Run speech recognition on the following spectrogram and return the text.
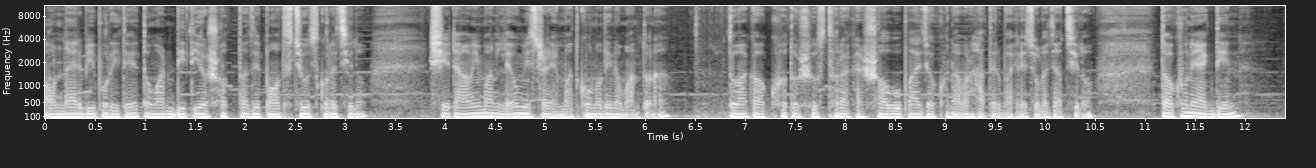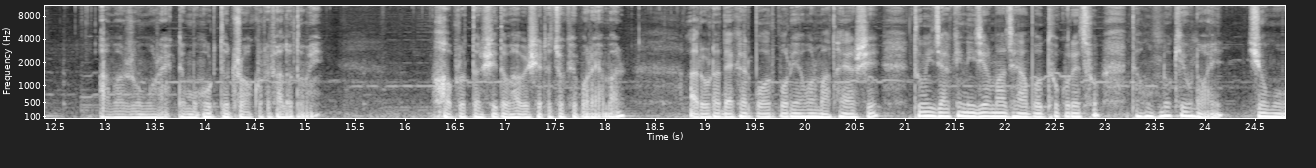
অন্যায়ের বিপরীতে তোমার দ্বিতীয় সত্তা যে পথ চুজ করেছিল, সেটা আমি মানলেও মিস্টার আহমাদ কোনোদিনও মানত না। তোমাকে অক্ষত সুস্থ রাখার সব উপায় যখন আমার হাতের বাইরে চলে যাচ্ছিল, তখনই একদিন আমার রুমোর একটা মুহূর্ত ড্র করে ফেলো তুমি। অপ্রত্যাশিতভাবে সেটা চোখে পড়ে আমার। আর ওটা দেখার পর পরে আমার মাথায় আসে, তুমি যাকে নিজের মাঝে আবদ্ধ করেছ, তা অন্য কেউ নয়, যমু।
